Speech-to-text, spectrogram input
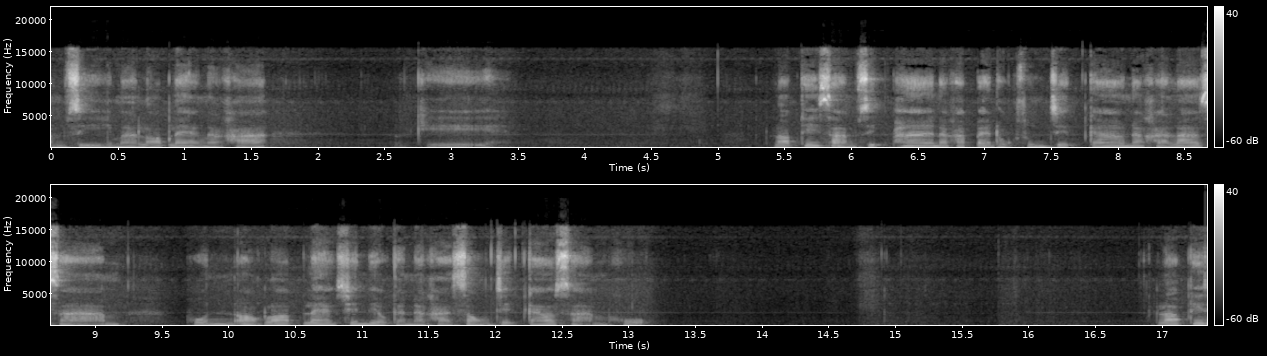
534 มารอบแรกนะคะ โอเค รอบที่ 35 นะคะ 86079 นะคะล่า 3 ผลออกรอบแรกเช่นเดียวกันนะคะ 27936 รอบที่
